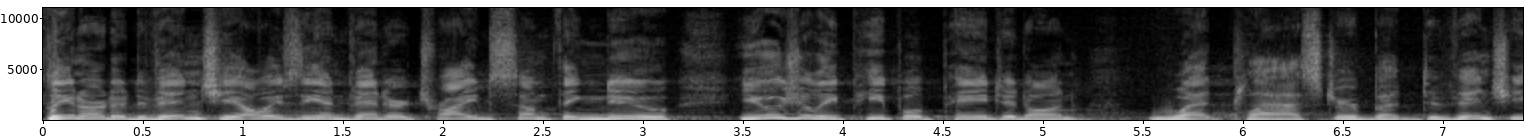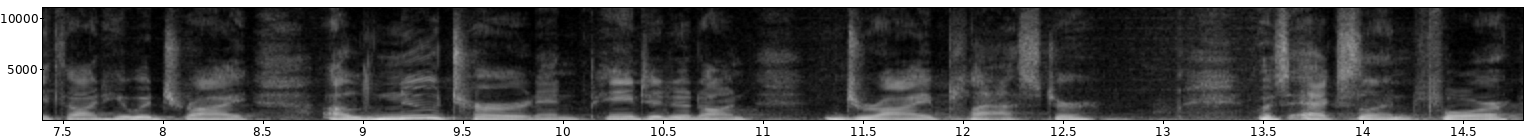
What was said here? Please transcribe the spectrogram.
Leonardo da Vinci, always the inventor, tried something new. Usually people painted on wet plaster, but Da Vinci thought he would try a new turn and painted it on dry plaster. It was excellent for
